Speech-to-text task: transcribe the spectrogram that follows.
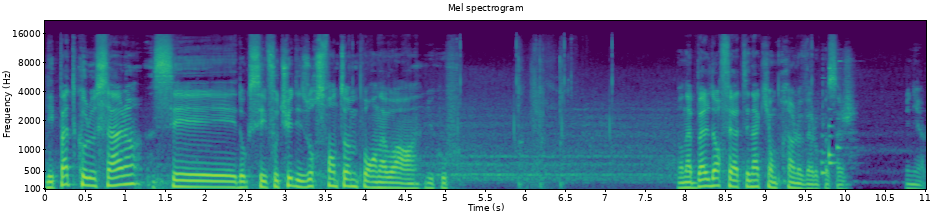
Les pattes colossales, c'est... Donc c'est faut tuer des ours fantômes pour en avoir, hein, du coup. On a Baldorf et Athéna qui ont pris un level au passage. Génial.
